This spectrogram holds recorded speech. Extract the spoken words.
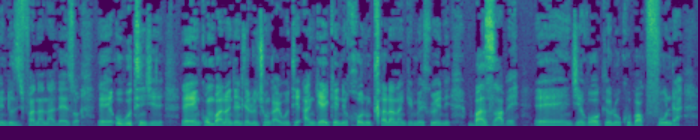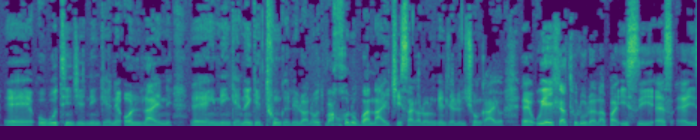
into ezifana nalezo. Eh ukuthi nje eh ngombana ngendlela utsho ngayo ukuthi angeke nikhona ukuqalana ngemehlweni bazabe eh nje konke lokhu bakufunda eh ukuthi nje ningene online eh ningene ngethungelelwano ukuthi bakhona ukuba nayo itshisakalolo ngendlela oyisho ngayo. Eh uyayihlathulula lapha i-CS eh,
